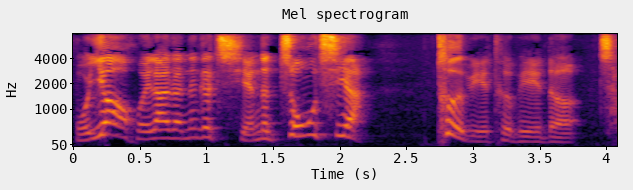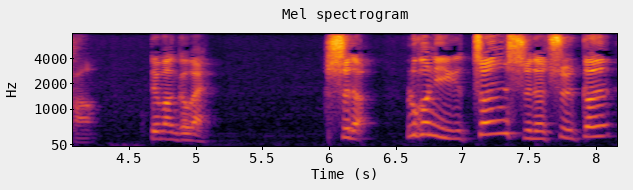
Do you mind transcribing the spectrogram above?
我要回来的那个钱的周期啊，特别特别的长，对吗？各位，是的，如果你真实的去跟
